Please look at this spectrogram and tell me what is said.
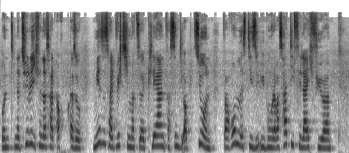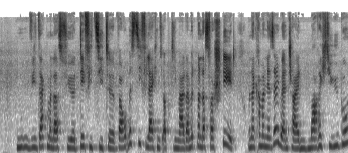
Und natürlich, ich finde das halt auch, also mir ist es halt wichtig, mal zu erklären, was sind die Optionen? Warum ist diese Übung oder was hat die vielleicht für, wie sagt man das, für Defizite? Warum ist sie vielleicht nicht optimal, damit man das versteht? Und dann kann man ja selber entscheiden, mache ich die Übung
